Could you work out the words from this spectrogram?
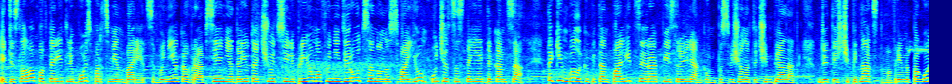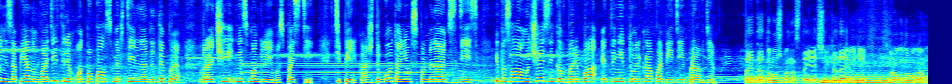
Эти слова повторит любой спортсмен-борец. Вне ковра все не отдают отчет силе приемов и не дерутся, но на своем учатся стоять до конца. Таким был и капитан полиции Рафи Исраилян, кому посвящен этот чемпионат. В 2015-м во время погони за пьяным водителем он попал в смертельное ДТП. Врачи не смогли его спасти. Теперь каждый год о нем вспоминают здесь. И по словам участников, борьба – это не только о победе и правде. Это дружба настоящая, когда люди с друг другом,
